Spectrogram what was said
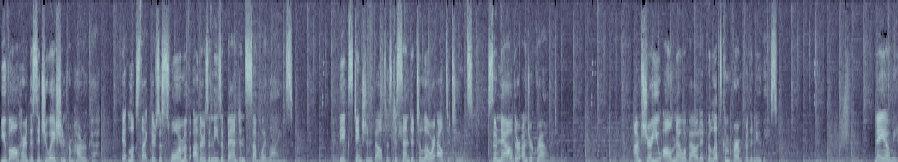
you've all heard the situation from Haruka. It looks like there's a swarm of others in these abandoned subway lines. The extinction belt has descended to lower altitudes, so now they're underground. I'm sure you all know about it, but let's confirm for the newbies. Naomi,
